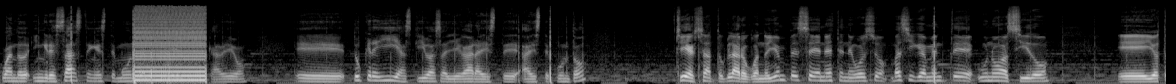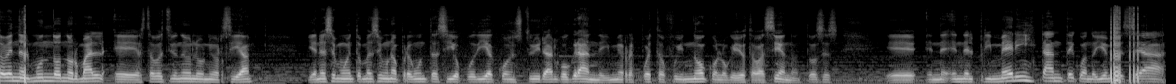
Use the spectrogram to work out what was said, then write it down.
cuando ingresaste en este mundo del mercadeo, eh, ¿tú creías que ibas a llegar a este, a este punto? Sí, exacto, claro. Cuando yo empecé en este negocio, básicamente uno ha sido, eh, yo estaba en el mundo normal, eh, estaba estudiando en la universidad y en ese momento me hacen una pregunta si yo podía construir algo grande y mi respuesta fue no con lo que yo estaba haciendo. Entonces, eh, en, el primer instante, cuando yo empecé a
